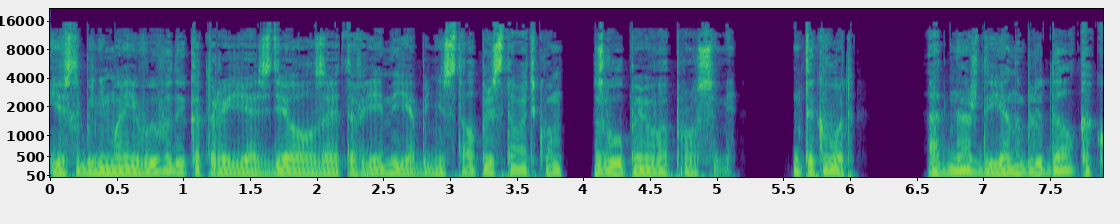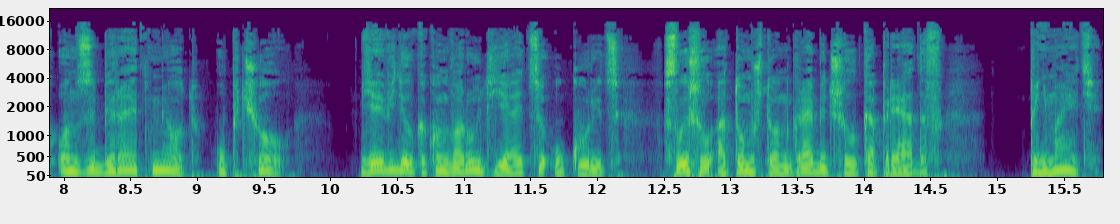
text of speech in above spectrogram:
Если бы не мои выводы, которые я сделал за это время, я бы не стал приставать к вам с глупыми вопросами. Так вот, однажды я наблюдал, как он забирает мед у пчел. Я видел, как он ворует яйца у куриц, слышал о том, что он грабит шелкопрядов. Понимаете?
